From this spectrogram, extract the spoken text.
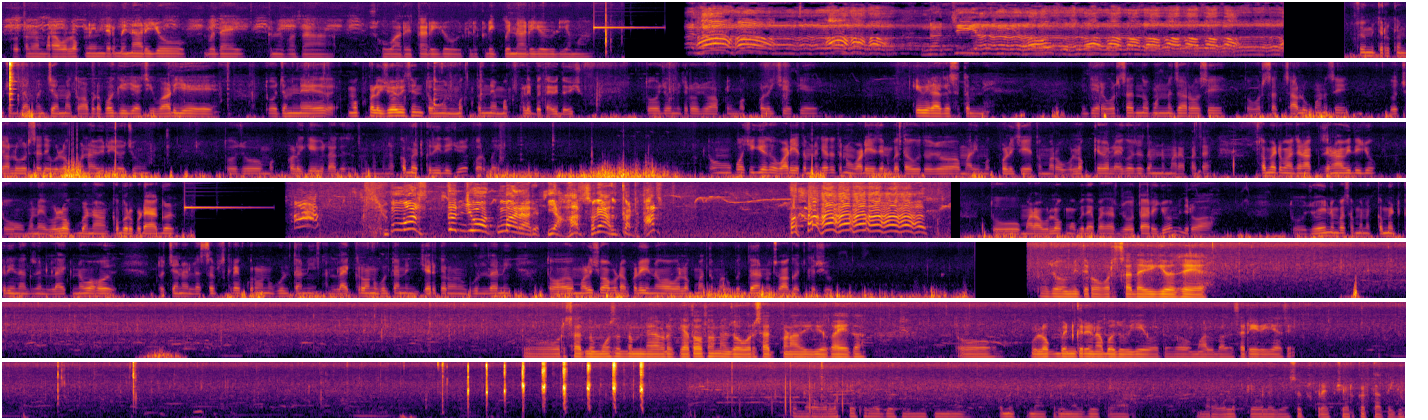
તો તમે મારા વ્લોગની અંદર બના રહીજો. બધાય તમે પાછા જોવા રહેતા રહીજો એટલે ક્લિક બના રહીજો વિડીયોમાં તો મિત્રો કેમ છો? બધા મજામાં? તો આપણે પગી ગયા છીએ વાડીએ. તો તમને મગફળી જોવી છે ને તો હું તમને મગફળી બતાવી દઉં છું. તો જો મિત્રો, જો આપણી મગફળી છે તે કેવી લાગે છે તમને? અત્યારે વરસાદનો પણ નજારો છે, તો વરસાદ ચાલુ પણ છે. તો ચાલુ વરસાદે વ્લોગ બનાવી રહ્યો છું. તો જો મગફળી કેવી લાગે છે તમને મને કમેન્ટ કરી દેજો એકવાર ભાઈ. તો હું પછી ગયો તો વાડીએ તમને કહેતો તમને વાડીએ જઈને બતાવું. તો જો અમારી મગફળી છે તમારો વ્લોગ કેવો લાગ્યો છે તમને મારા પાછા કમેન્ટમાં જણાક જણાવી દેજો. તો મને વ્લોગ બનાવવાની ખબર પડે આગળ. મસ્ત જોક મારા રે. યા હસ રે હલકટ હસ તો મારા વ્લોગમાં બધા પાછા જોતા રહેજો મિત્રો આ. તો જોઈને પાછા મને કમેન્ટ કરી નાખજો અને લાઇક નવા હોય તો ચેનલને સબસ્ક્રાઈબ કરવાનું ભૂલતા નહીં અને લાઇક કરવાનું ભૂલતા નહીં શેર કરવાનું ભૂલતા નહીં. તો હવે મળીશું આપણે ફરી નવા વ્લોગમાં તમારું બધાનું સ્વાગત કરશું. તો જો મિત્રો, વરસાદ આવી ગયો છે. તો વરસાદનું મોસમ તમને આગળ કહેતો હતો ને, જો વરસાદ પણ આવી ગયો કાંઈ તો. બ્લોક બંધ કરીને આ બાજુ જઈ આવ્યો હતો તો માલ બાલ સરી રહ્યા છે. તમારો વ્લોગ કેવો લાગ્યો છે તમે કમેન્ટમાં કરી નાખજો કે યાર તમારો વ્લોગ કેવો લાગ્યો સબસ્ક્રાઈબ શેર કરતા થઈજો.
